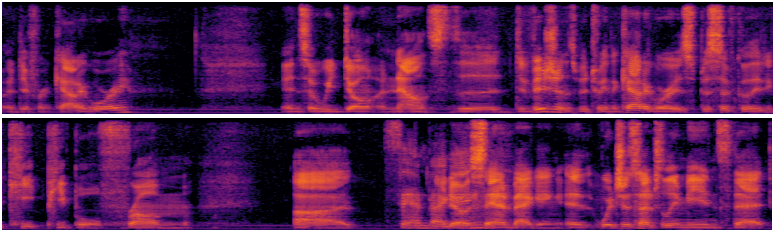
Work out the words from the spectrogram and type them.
a different category. And so we don't announce the divisions between the categories specifically to keep people from, uh, Sandbagging. you know, sandbagging, eh, which essentially means that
